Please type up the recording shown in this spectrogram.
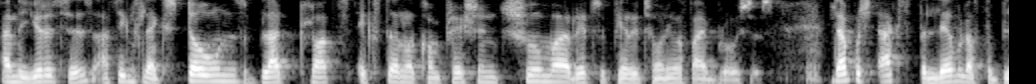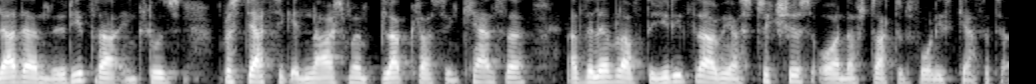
and the ureters, are things like stones, blood clots, external compression, tumor, retroperitoneal fibrosis. That which acts at the level of the bladder and the urethra includes prostatic enlargement, blood clots, and cancer. At the level of the urethra, we have strictures or an obstructed Foley's catheter.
